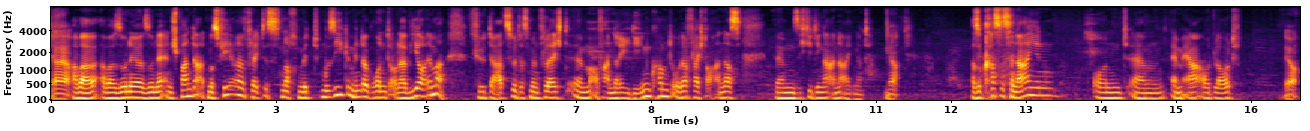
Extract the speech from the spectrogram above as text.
Ja, ja. Aber, aber so, eine, so eine entspannte Atmosphäre, vielleicht ist es noch mit Musik im Hintergrund oder wie auch immer, führt dazu, dass man vielleicht ähm, auf andere Ideen kommt oder vielleicht auch anders ähm, sich die Dinge aneignet. Ja. Also krasse Szenarien und ähm, MR out loud ja.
